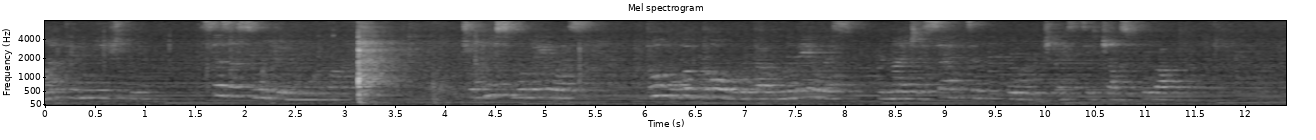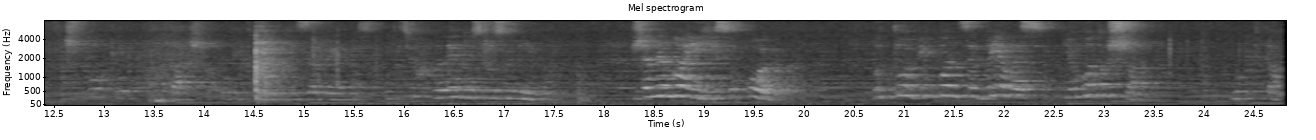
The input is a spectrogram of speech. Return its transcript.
Мати в все заснути не могла. Чомусь молилась, довго-довго так молилась, неначе серцем поруч весь цей час була. Аж поки пташка у вікні її забилась, і в цю хвилину зрозуміла, вже немає її соколик, бо то віконце билась його душа, мов птах,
